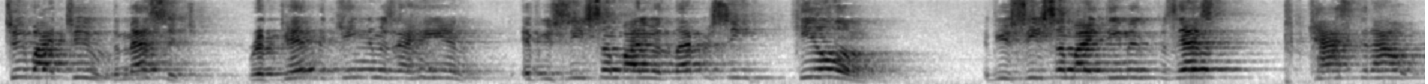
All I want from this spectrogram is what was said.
Two by two. The message. Repent, the kingdom is at hand. If you see somebody with leprosy, heal them. If you see somebody demon possessed, cast it out.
